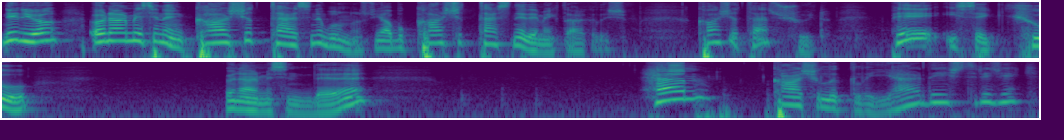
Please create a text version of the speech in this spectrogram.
Ne diyor? Önermesinin karşıt tersini bulunuz. Ya bu karşıt ters ne demekti arkadaşım? Karşıt ters şuydu. P ise Q önermesinde hem karşılıklı yer değiştirecek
